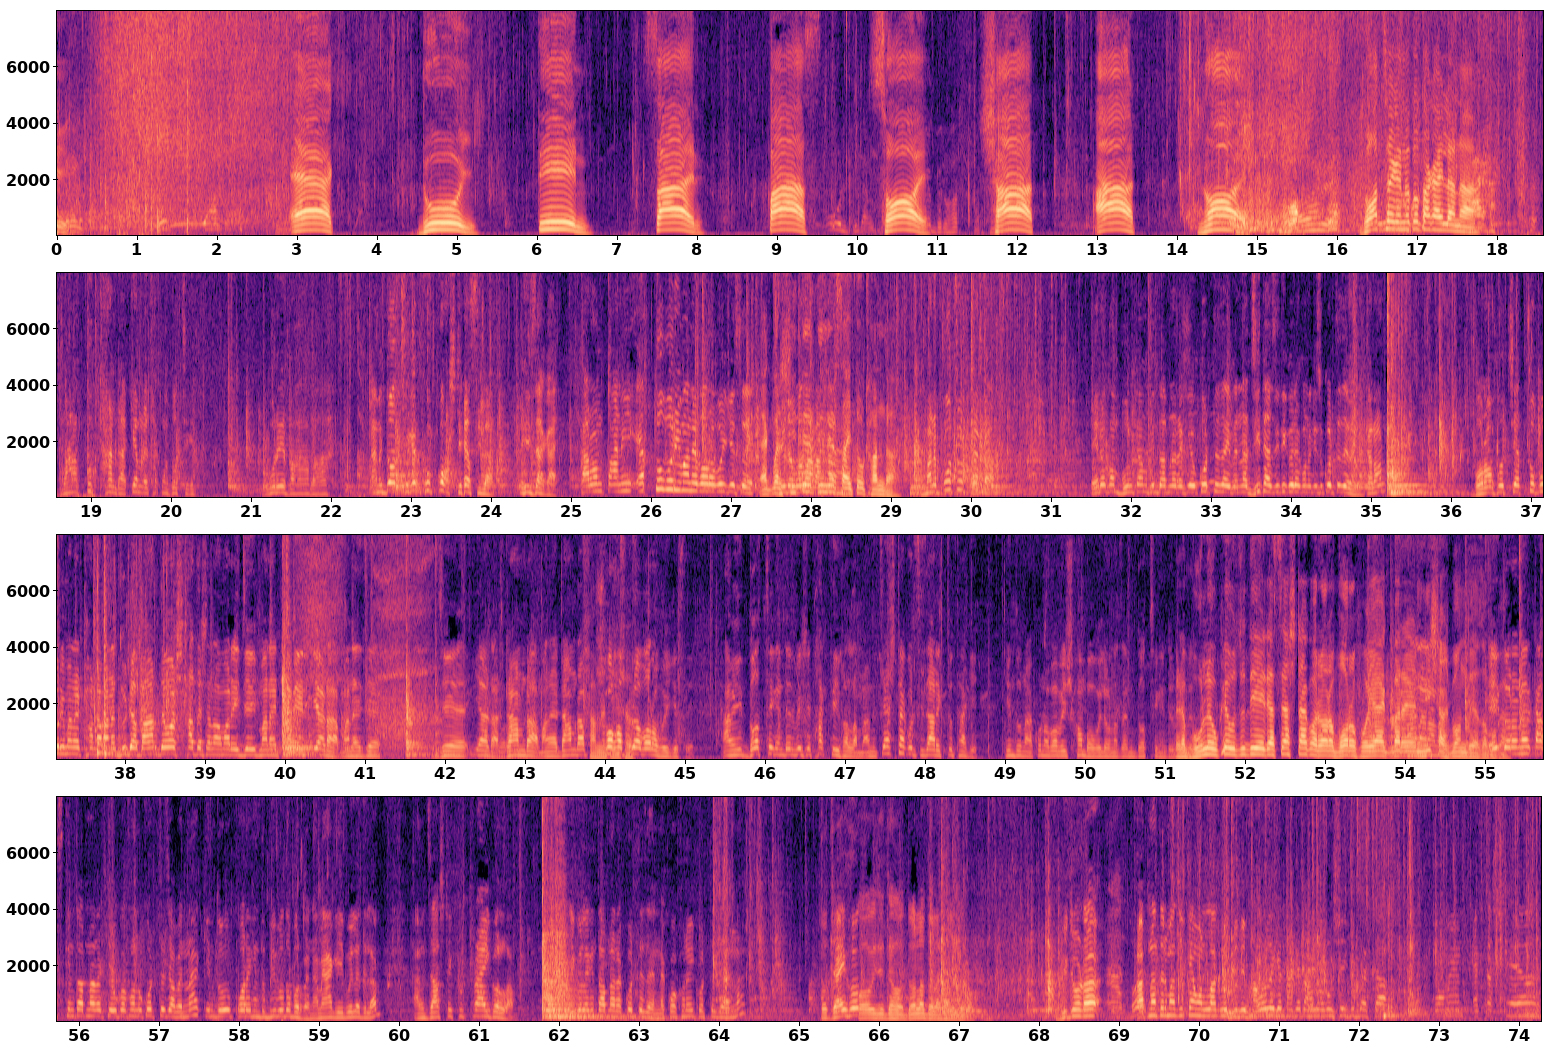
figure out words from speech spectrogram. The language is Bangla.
এক দুই তিন। চার পাঁচ ছয় সাত আট নয়। দশ সেকেন্ডে তো তাকাইলা না। মারাত্মক ঠান্ডা। কেমনে থাকব দশ সেকেন্ড? ওরে বাবা। আমি দশ সেকেন্ড খুব কষ্টে আছিলাম এই জায়গায়। কারণ পানি এত পরিমাণে বরফ হয়ে গেছে। একবার শীতের দিনের চাইতেও ঠান্ডা। মানে প্রচুর ঠান্ডা। এরকম ভুল কাম কিন্তু আপনারা কেউ করতে যাবেন না জিতা জিতি করে কোনো কিছু করতে যাবেন না। কারণ বরফ হচ্ছে এত পরিমাণে ঠান্ডা মানে দুইটা বার দেওয়ার সাথে সাথে আমার এই যে মানে ট্রেনের ইয়াটা মানে যে যে ইয়াটা ড্রামটা মানে ড্রামটা সহ পুরো বরফ হয়ে গেছে। আমি দশ সেকেন্ডের বেশি থাকতেই পারলাম না। আমি চেষ্টা করছি যে আর একটু থাকি কিন্তু না কোনোভাবেই সম্ভব হইল না যে আমি দশ সেকেন্ডের এটা ভুলেও কেউ যদি এটা চেষ্টা করে ওরা বরফ হয়ে একবারে। নিঃশ্বাস বন্ধ হয়ে যাবে এই ধরনের কাজ কিন্তু আপনারা কেউ কখনো করতে যাবেন না কিন্তু পরে কিন্তু বিপদে পড়বেন। আমি আগেই বলে দিলাম আমি জাস্ট একটু ট্রাই করলাম। এগুলো কিন্তু আপনারা করতে যান না কখনোই করতে যান না। তো যাই হোক ওই যে দেখো দলা দলা খালি বরফ। ভিডিওটা আপনাদের মাঝে কেমন লাগল যদি ভালো লেগে থাকে তাহলে অবশ্যই কিন্তু একটা কমেন্ট একটা শেয়ার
